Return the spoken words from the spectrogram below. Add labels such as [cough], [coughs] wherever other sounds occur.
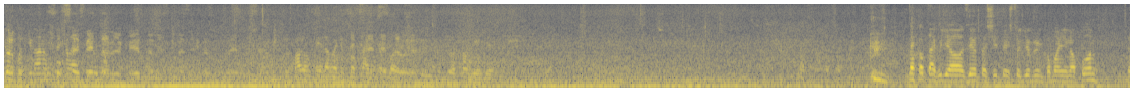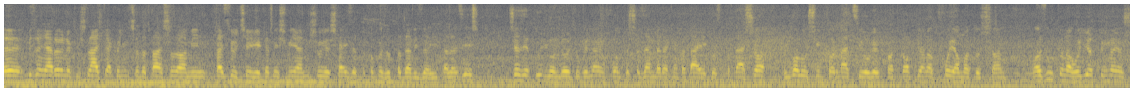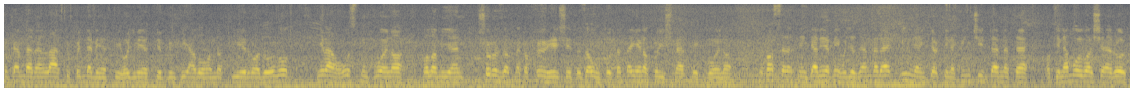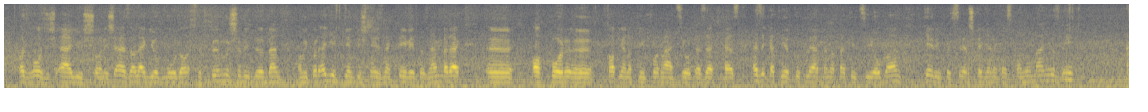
Jó napot kívánok, szépen Szép Péter vagyok, értelmezni vezérigazgató helyettesem. Valóféle vagyok, de Szép Péter vagyok. gyorsan védő. Megkapták ugye az értesítést, hogy jövünk a mai napon. Bizonyára önök is látják, hogy micsoda társadalmi feszültségeket és milyen súlyos helyzetet okozott a devizahitelezés, és ezért úgy gondoltuk, hogy nagyon fontos az embereknek a tájékoztatása, hogy valós információkat kapjanak folyamatosan. Az úton, ahogy jöttünk, nagyon sok emberen láttuk, hogy nem érti, hogy miért jöttünk, hiába vannak kiírva a dolgok. Nyilván, ha hoztunk volna valamilyen sorozatnak a főhését az autó tetején, akkor ismerték volna. Tehát azt szeretnénk elérni, hogy az emberek, mindenki, akinek nincs internete, aki nem olvas erről, azhoz is eljusson. És ez a legjobb mód az, hogy főműsoridőben, amikor egyébként is néznek tévét az emberek, akkor kapjanak információt ezekhez. Ezeket írtuk le ebben a petícióban. Kérjük, hogy szíveskedjenek ezt tanulmányozni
